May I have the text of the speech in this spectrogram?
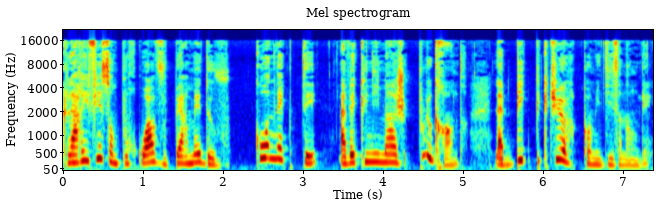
Clarifier son pourquoi vous permet de vous connecter avec une image plus grande, la big picture comme ils disent en anglais.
